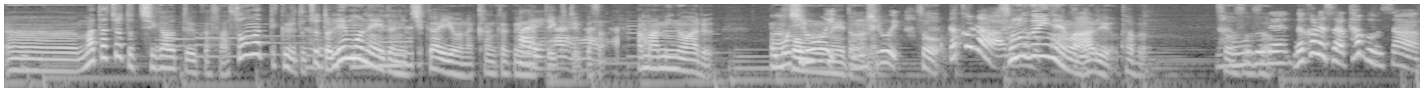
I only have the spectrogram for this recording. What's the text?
うーんまたちょっと違うというかさそうなってくるとちょっとレモネードに近いような感覚になっていくというかさ甘みのある面白いね。面白い。そう。だからその概念はあるるよ多分。なるほどね。だからさ多分さ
